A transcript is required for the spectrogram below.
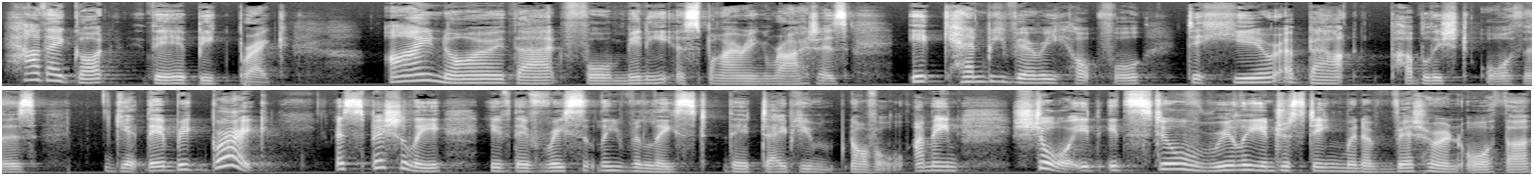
how they got their big break. I know that for many aspiring writers, it can be very helpful to hear about published authors get their big break, especially if they've recently released their debut novel. I mean, sure, it, it's still really interesting when a veteran author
